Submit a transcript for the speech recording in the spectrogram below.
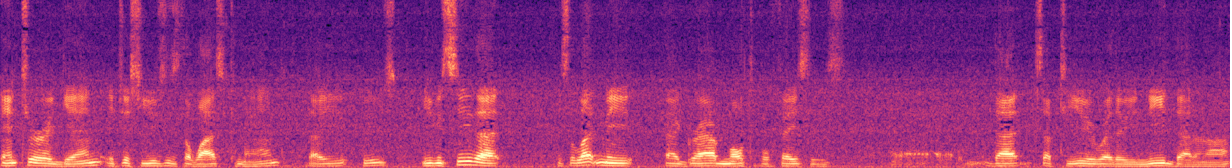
enter again, it just uses the last command that I use. You can see that it's letting me uh, grab multiple faces. That's up to you whether you need that or not.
